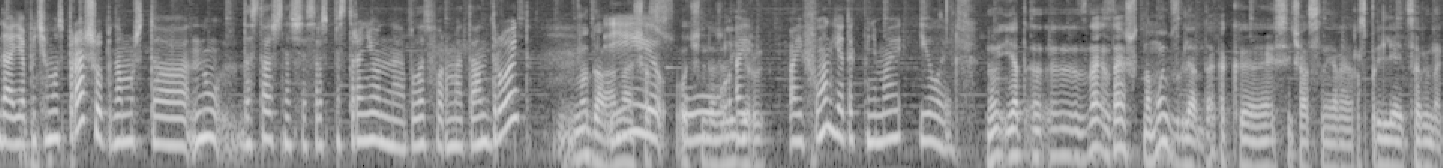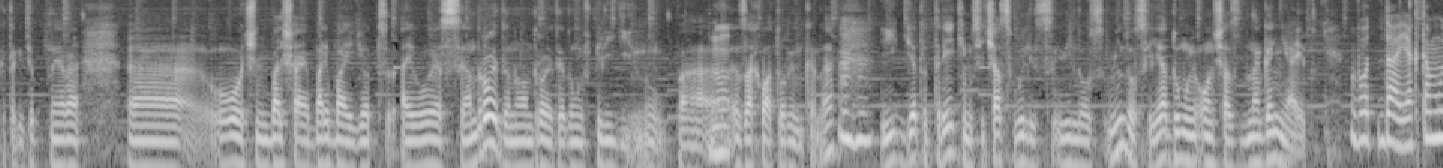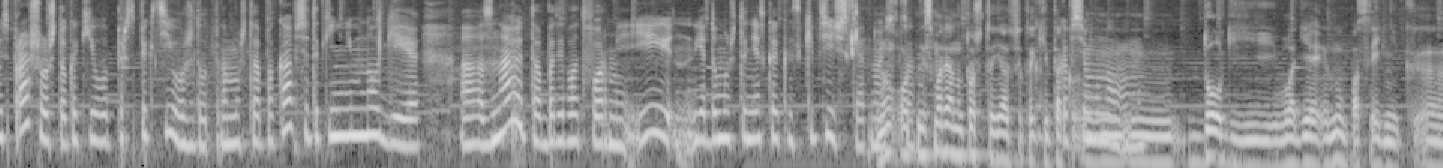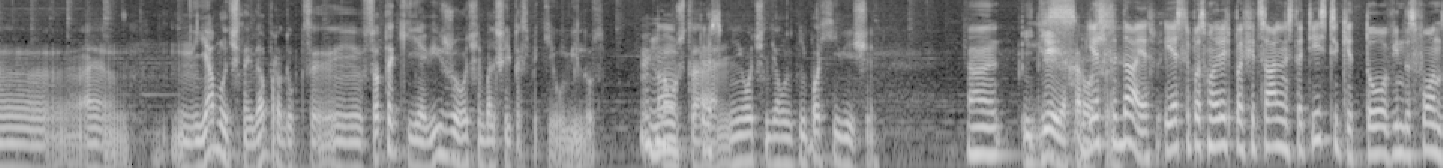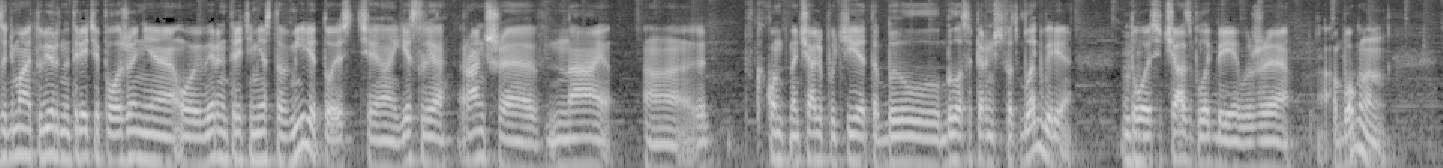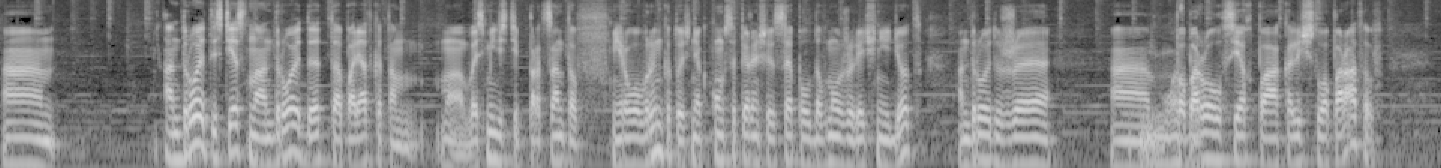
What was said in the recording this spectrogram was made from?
Да, я почему спрашиваю, потому что, ну, достаточно сейчас распространенная платформа это Android. Ну да, она сейчас очень даже лидирует iPhone, я так понимаю, iOS. Ну, я, э, э, знаешь, на мой взгляд, да, как э, сейчас, наверное, распределяется рынок, это где-то, наверное, очень большая борьба идет iOS и Android, но Android, я думаю, впереди, ну, по ну. захвату рынка, да, угу. и где-то третьим сейчас вылез Windows, Windows, и я думаю, он сейчас нагоняет. Вот, да, я к тому и спрашиваю, что какие его перспективы ждут, потому что пока все-таки немногие а, знают об этой платформе, и я думаю, что несколько скептически относятся. Ну, ну, вот несмотря на то, что я все-таки так всему новому. долгий владе... ну, посредник э, э, яблочной да, продукции, все-таки я вижу очень большие перспективы Windows. Ну, потому что персп... они очень делают неплохие вещи. Э, Идея хорошая. Если да, если, если посмотреть по официальной статистике, то Windows Phone занимает уверенное третье положение, ой, уверенное третье место в мире. То есть, э, если раньше на в каком-то начале пути это был, было соперничество с BlackBerry, uh-huh. то сейчас BlackBerry уже обогнан. Android, естественно, Android это порядка там 80% мирового рынка, то есть ни о каком соперничестве с Apple давно уже речь не идет. Android уже э, поборол всех по количеству аппаратов.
